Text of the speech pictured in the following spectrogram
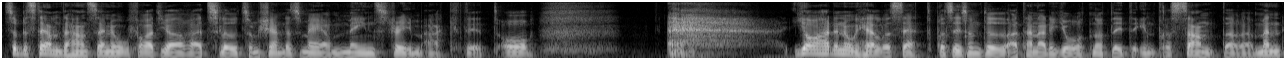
så bestämde han sig nog för att göra ett slut som kändes mer mainstream-aktigt. Och eh, jag hade nog hellre sett, precis som du, att han hade gjort något lite intressantare. Men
